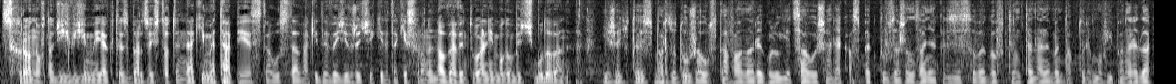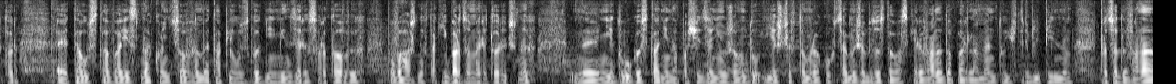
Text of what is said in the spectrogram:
schronów. No dziś widzimy, jak to jest bardzo istotne. Na jakim etapie jest ta ustawa, kiedy wejdzie w życie, kiedy takie schrony nowe ewentualnie mogą być budowane? Jeżeli to jest bardzo duża ustawa, ona reguluje cały szereg aspektów zarządzania kryzysowego, w tym ten element, o którym mówi pan redaktor. E, Ta ustawa jest na końcowym etapie uzgodnień międzyresortowych, poważnych, takich bardzo merytorycznych. E, Niedługo stanie na posiedzeniu rządu i jeszcze w tym roku chcemy, żeby została skierowana do parlamentu i w trybie pilnym procedowana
